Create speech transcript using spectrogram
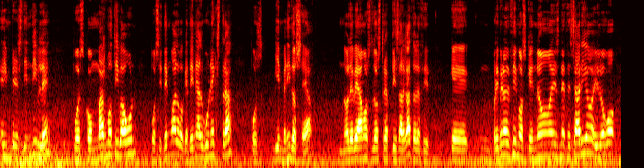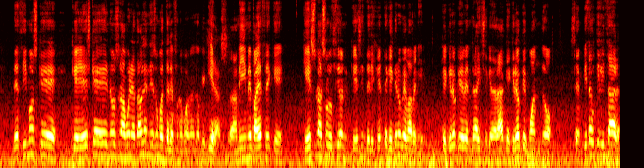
imprescindible, pues con más motivo aún, pues si tengo algo que tiene algún extra, pues bienvenido sea. No le veamos los tres pies al gato, es decir, que mm, primero decimos que no es necesario y luego decimos que, que es que no es una buena tablet ni es un buen teléfono, pues lo que quieras. A mí me parece que, que es una solución que es inteligente, que creo que va a venir, que creo que vendrá y se quedará, que creo que cuando se empieza a utilizar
